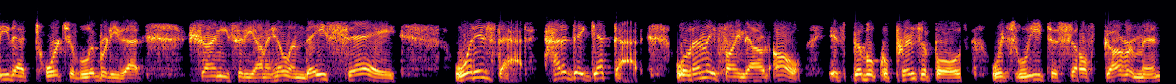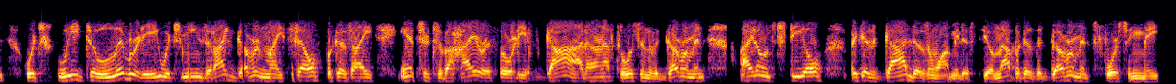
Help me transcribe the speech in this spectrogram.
see that torch of liberty, that shiny city on a hill, and they say, what is that? How did they get that? Well, then they find out, oh, it's biblical principles which lead to self government, which lead to liberty, which means that I govern myself because I answer to the higher authority of God. I don't have to listen to the government. I don't steal because God doesn't want me to steal, not because the government's forcing me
